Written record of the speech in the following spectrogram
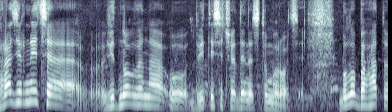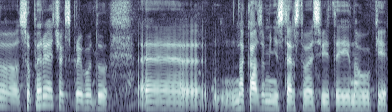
Гра зірниця відновлена у 2011 році. Було багато суперечок з приводу е, наказу Міністерства освіти і науки,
